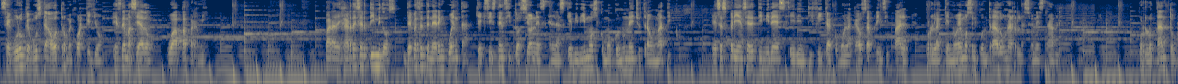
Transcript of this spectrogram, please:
Seguro que busca a otro mejor que yo. Es demasiado guapa para mí. Para dejar de ser tímidos, debes de tener en cuenta que existen situaciones en las que vivimos como con un hecho traumático. Esa experiencia de timidez que identifica como la causa principal por la que no hemos encontrado una relación estable. Por lo tanto,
